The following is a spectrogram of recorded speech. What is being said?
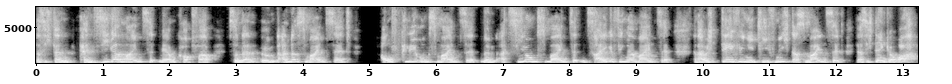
dass ich dann kein Sieger-Mindset mehr im Kopf habe, sondern irgendein anderes Mindset, Aufklärungsmindset, ein Erziehungsmindset, ein Zeigefinger-Mindset, dann habe ich definitiv nicht das Mindset, dass ich denke, boah,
